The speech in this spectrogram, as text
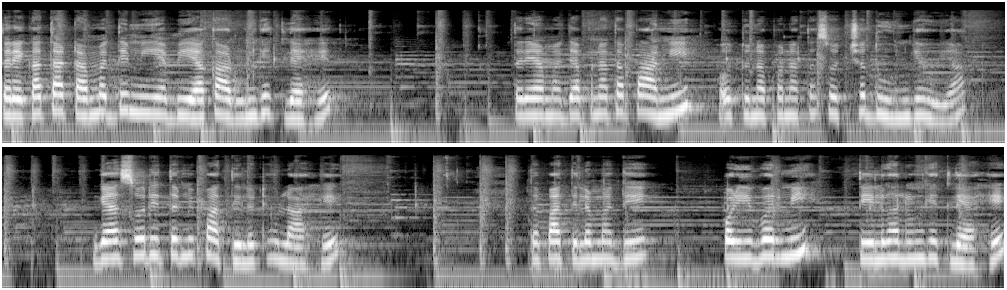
तर एका ताटामध्ये मी या बिया काढून घेतल्या आहेत. तर यामध्ये आपण आता पाणी ओतून आपण आता स्वच्छ धुवून घेऊया. गॅसवर इथं मी पातेलं ठेवलं आहे. तर पातेल्यामध्ये पळीभर मी तेल घालून घेतले आहे.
